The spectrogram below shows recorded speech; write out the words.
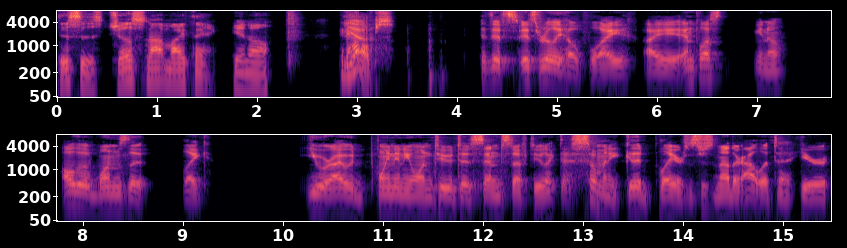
this is just not my thing you know it yeah. helps it's it's really helpful i i and plus you know all the ones that like you or I would point anyone to to send stuff to. Like there's so many good players. It's just another outlet to hear.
